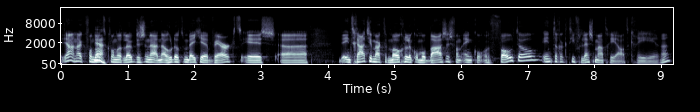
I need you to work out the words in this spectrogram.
ja, nou, ik vond, dat, Ja. ik vond dat leuk. Dus nou, nou, hoe dat een beetje werkt is... De integratie maakt het mogelijk om op basis van enkel een foto interactief lesmateriaal te creëren.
